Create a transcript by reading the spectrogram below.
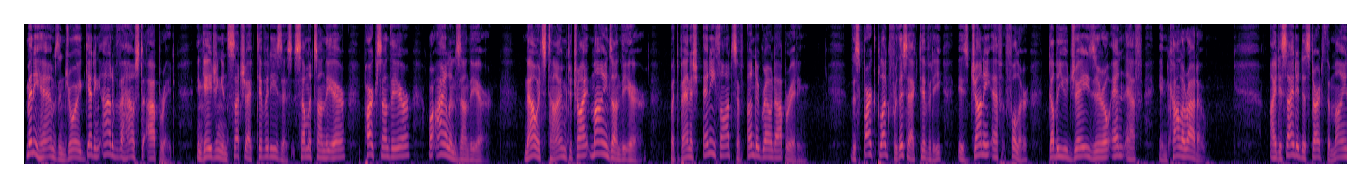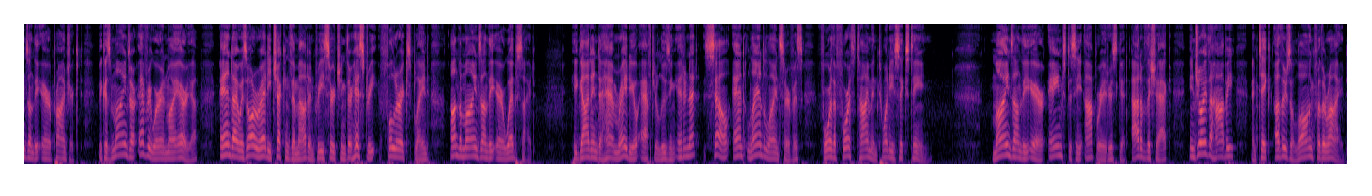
Many hams enjoy getting out of the house to operate, engaging in such activities as summits on the air, parks on the air, or islands on the air. Now it's time to try mines on the air. but banish any thoughts of underground operating. The spark plug for this activity is Johnny F. Fuller, WJ0NF, in Colorado. I decided to start the Mines on the Air project because mines are everywhere in my area, and I was already checking them out and researching their history, Fuller explained, on the Mines on the Air website. He got into ham radio after losing internet, cell, and landline service for the fourth time in 2016. Mines on the Air aims to see operators get out of the shack, enjoy the hobby, and take others along for the ride.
